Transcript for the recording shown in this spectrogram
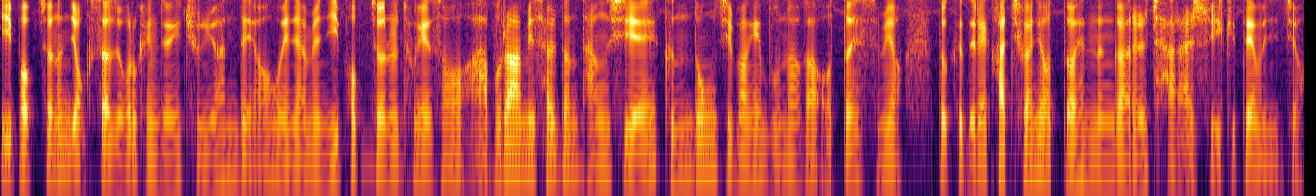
이 법전은 역사적으로 굉장히 중요한데요. 왜냐하면 이 법전을 통해서 아브라함이 살던 당시에 근동 지방의 문화가 어떠했으며 또 그들의 가치관이 어떠했는가를 잘 알 수 있기 때문이죠.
